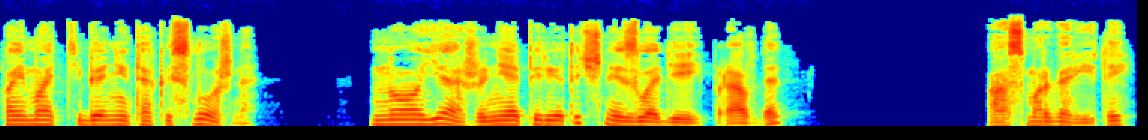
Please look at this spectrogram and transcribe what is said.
Поймать тебя не так и сложно. Но я же не опереточный злодей, правда? А с Маргаритой?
